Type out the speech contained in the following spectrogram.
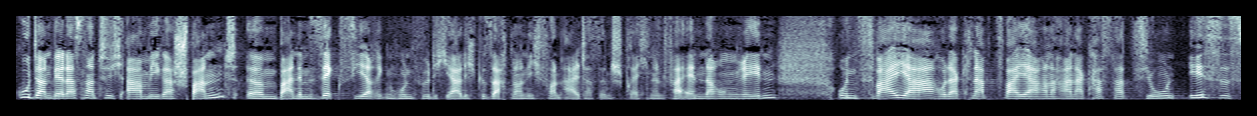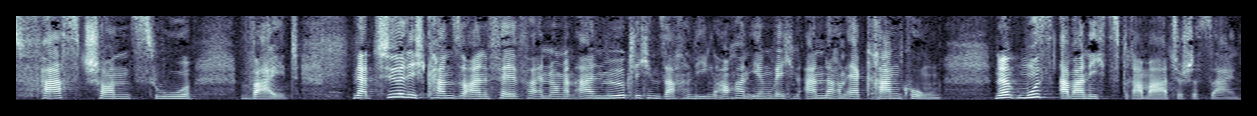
Gut, dann wäre das natürlich A, mega spannend. Ähm, bei einem sechsjährigen Hund würde ich ehrlich gesagt noch nicht von altersentsprechenden Veränderungen reden. Und zwei Jahre oder knapp zwei Jahre nach einer Kastration ist es fast schon zu weit. Natürlich kann so eine Fellveränderung an allen möglichen Sachen liegen, auch an irgendwelchen anderen Erkrankungen. Ne, muss aber nichts Dramatisches sein.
